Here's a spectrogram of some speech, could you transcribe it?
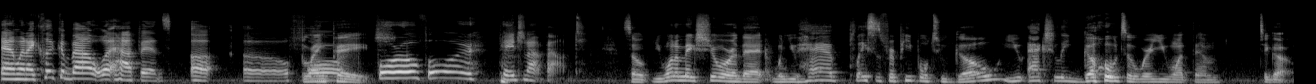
and when I click about, what happens? Uh-oh. Blank page. 404. Page not found. So you want to make sure that when you have places for people to go, you actually go to where you want them to go.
